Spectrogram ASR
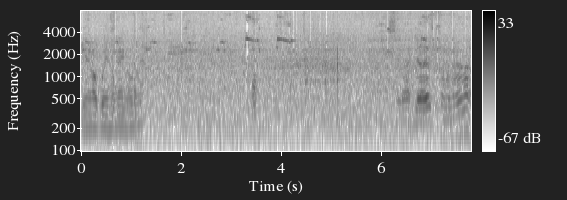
Again, I'll blame the hangover. So that guy's coming out.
